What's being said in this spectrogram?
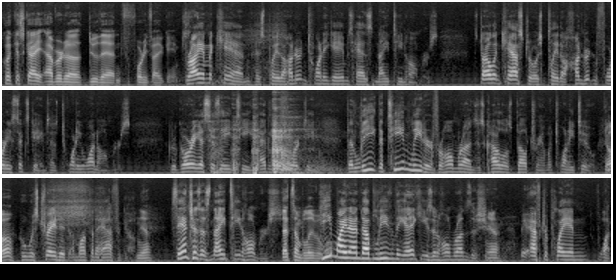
Quickest guy ever to do that in 45 games. Brian McCann has played 120 games, has 19 homers. Starlin Castro has played 146 games, has 21 homers. Gregorius has 18, Edler 14. The lead, the team leader for home runs is Carlos Beltran with 22, Oh. who was traded a month and a half ago. Yeah, Sanchez has 19 homers. that's unbelievable. he might end up leading the Yankees in home runs this year Yeah. after playing what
